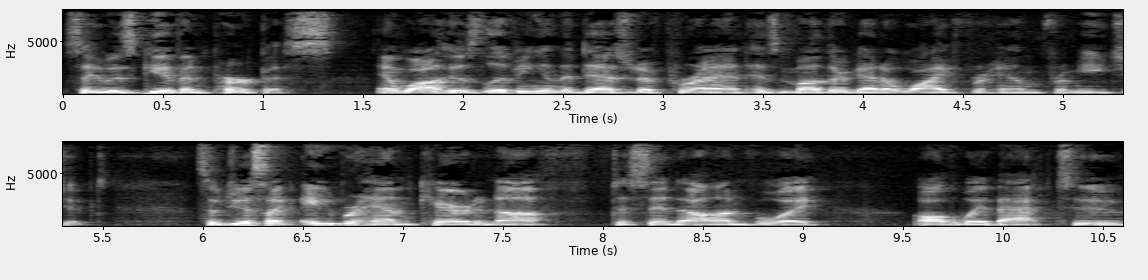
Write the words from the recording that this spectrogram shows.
So he was given purpose. And while he was living in the desert of Paran, his mother got a wife for him from Egypt. So just like Abraham cared enough to send an envoy all the way back to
